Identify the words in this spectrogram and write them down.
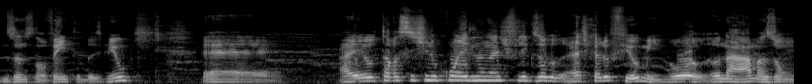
dos anos 90, 2000. É, aí eu tava assistindo com ele na Netflix, eu acho que era o filme, ou, ou na Amazon,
